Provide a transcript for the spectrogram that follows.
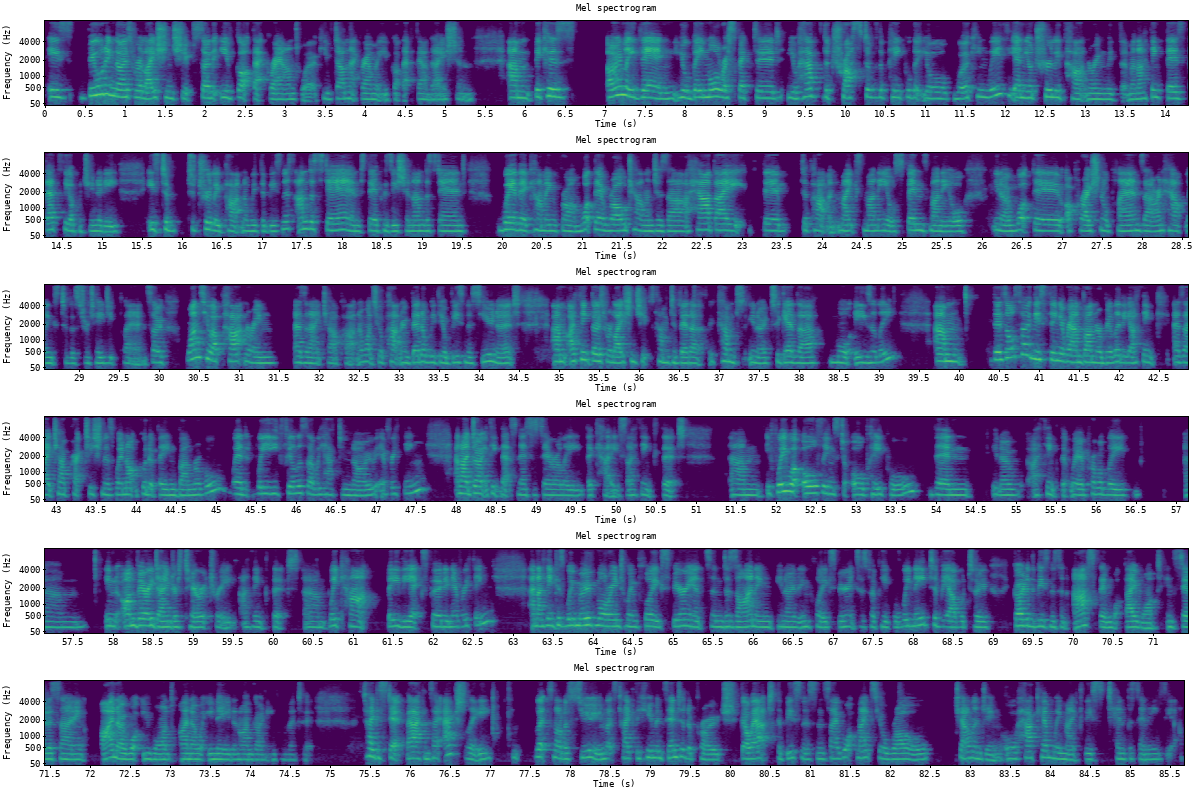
is building those relationships so that you've got that groundwork, you've done that groundwork, you've got that foundation. Um, because only then you'll be more respected you'll have the trust of the people that you're working with and you're truly partnering with them. And i think there's that's the opportunity is to to truly partner with the business understand their position understand where they're coming from what their role challenges are how they their department makes money or spends money or you know what their operational plans are and how it links to the strategic plan. So once you are partnering as an HR partner, once you're partnering better with your business unit, um, I think those relationships come to better, come to, you know together more easily. Um, there's also this thing around vulnerability. I think as HR practitioners, we're not good at being vulnerable. Where we feel as though we have to know everything, and I don't think that's necessarily the case. I think that um, if we were all things to all people, then you know I think that we're probably um, in on very dangerous territory. I think that um, we can't be the expert in everything. And I think as we move more into employee experience and designing, you know, employee experiences for people, we need to be able to go to the business and ask them what they want instead of saying, I know what you want, I know what you need, and I'm going to implement it. Take a step back and say, actually, let's not assume, let's take the human centered approach, go out to the business and say, what makes your role challenging or how can we make this 10% easier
